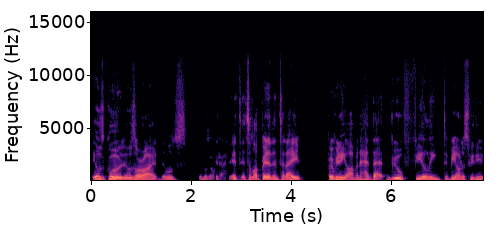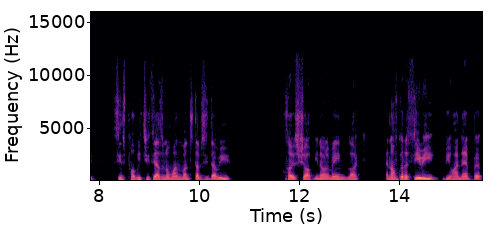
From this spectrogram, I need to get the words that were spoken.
It was good. It was all right. It was It was it, okay. it's it's a lot better than today. But really, I haven't had that real feeling, to be honest with you, since probably 2001, once WCW closed shop. You know what I mean? Like, and I've got a theory behind that, but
